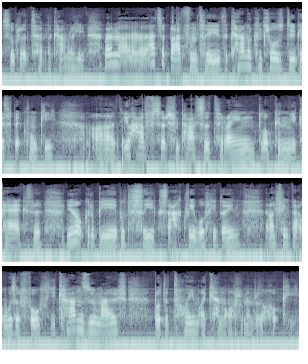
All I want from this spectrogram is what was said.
So we're going to turn the camera here. And that's a bad thing too. The camera controls do get a bit clunky. Uh, you'll have certain parts of the terrain blocking your character. You're not going to be able to see exactly what you're doing. And I think that was a fault. You can zoom out, but at the time I cannot remember the hotkey.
